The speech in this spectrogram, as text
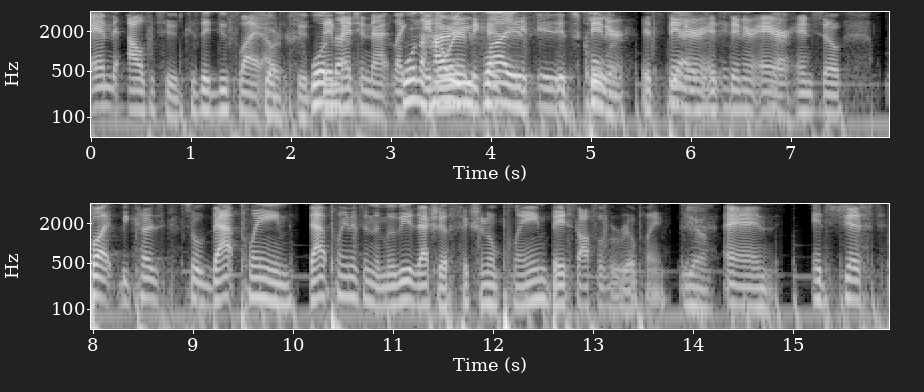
and the altitude because they do fly at Sure. altitude. Well, they the- mentioned that like well, the in higher order you because fly, it's it's- it's, it's thinner, it's thinner, it- it's it- thinner air, yeah. and so. But because so that plane, that plane that's in the movie is actually a fictional plane based off of a real plane. yeah, and it's just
